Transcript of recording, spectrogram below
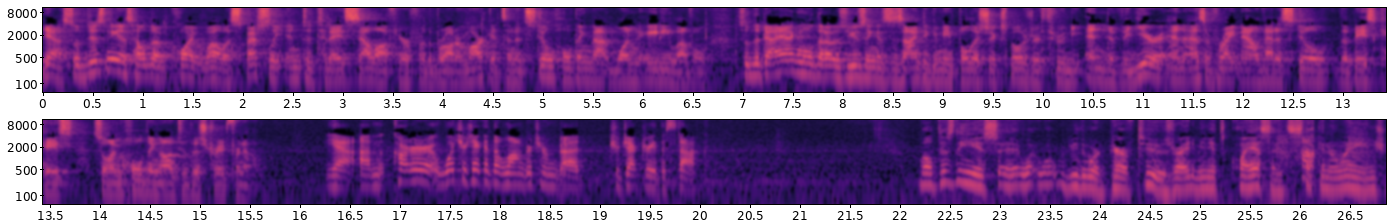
Yeah, so Disney has held up quite well, especially into today's sell off here for the broader markets, and it's still holding that 180 level. So the diagonal that I was using is designed to give me bullish exposure through the end of the year, and as of right now, that is still the base case, so I'm holding on to this trade for now. Yeah. Um, Carter, what's your take on the longer term uh, trajectory of the stock? Well, Disney is uh, what, what, would be the word? Pair of twos, right? I mean, it's quiescent, it's stuck huh. in a range,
